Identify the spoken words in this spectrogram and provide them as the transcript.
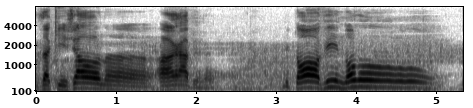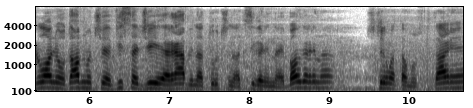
за кинжала на арабина. Ми то ви много било неудобно, че ви съджи арабина, турчина, циганина и българина, с тримата мускитари.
